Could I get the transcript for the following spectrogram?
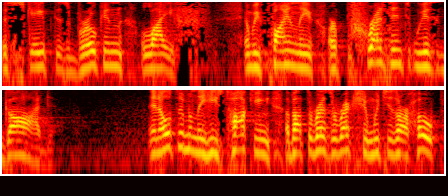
escape this broken life and we finally are present with God. And ultimately, he's talking about the resurrection, which is our hope.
